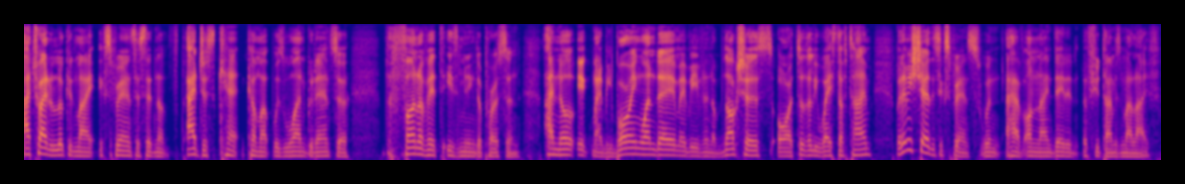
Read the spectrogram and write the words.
I tried to look at my experience. I said, no, I just can't come up with one good answer. The fun of it is meeting the person. I know it might be boring one day, maybe even obnoxious or totally waste of time, but let me share this experience when I have online dated a few times in my life.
